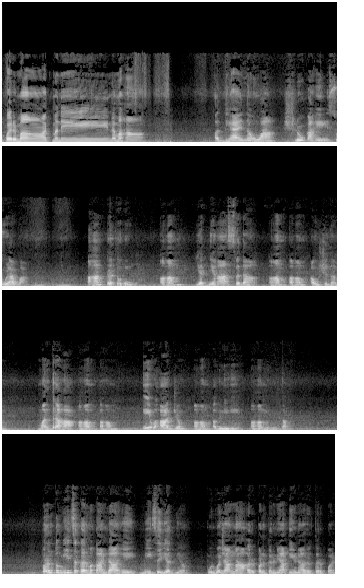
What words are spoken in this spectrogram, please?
परमात्मने नमहा अध्याय नववा श्लोक आहे सोळावा. अहम क्रतुः अहम यज्ञ स्वदा अहम अहम औषधम मंत्र अहम अहम एव आज्यम अहम अग्नि अहम ऋतम परंतु मीच कर्मकांड आहे मीच यज्ञ. पूर्वजांना अर्पण करण्यात येणारं तर्पण.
